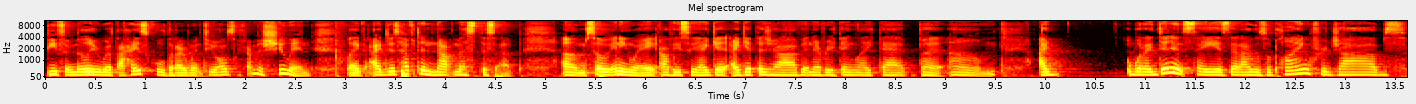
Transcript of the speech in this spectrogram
be familiar with the high school that I went to, I was like, I'm a shoe in. Like I just have to not mess this up. Um, so anyway, obviously I get I get the job and everything like that. But um, I what I didn't say is that I was applying for jobs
